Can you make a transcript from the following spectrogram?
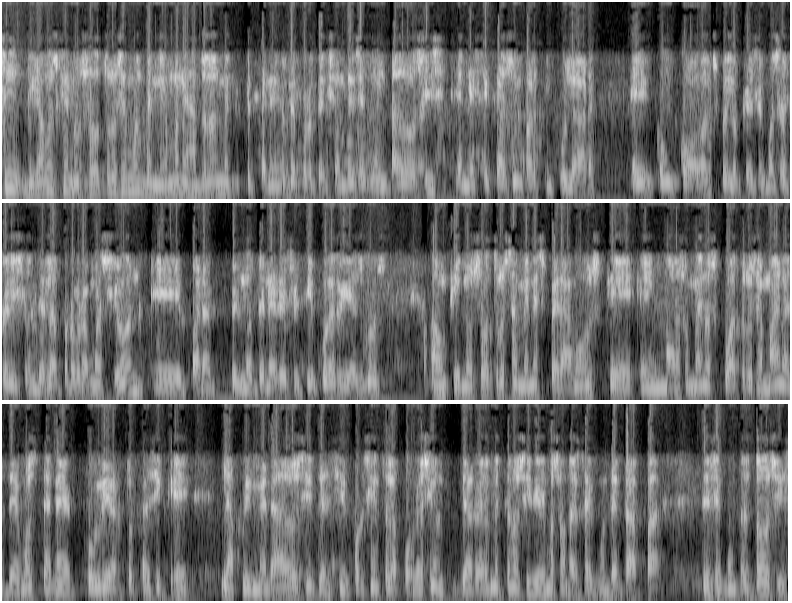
Sí, digamos que nosotros hemos venido manejando los mecanismos de protección de segunda dosis, en este caso en particular eh, con COVAX, pues lo que hacemos es revisión de la programación eh, para pues, no tener ese tipo de riesgos, aunque nosotros también esperamos que en más o menos cuatro semanas debemos tener cubierto casi que la primera dosis del 100% de la población. Ya realmente nos iremos a una segunda etapa de segundas dosis.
